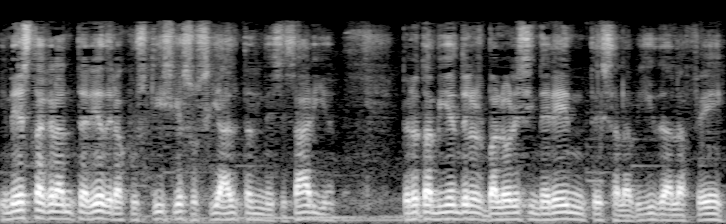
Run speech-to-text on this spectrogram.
en esta gran tarea de la justicia social tan necesaria, pero también de los valores inherentes a la vida, a la fe,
